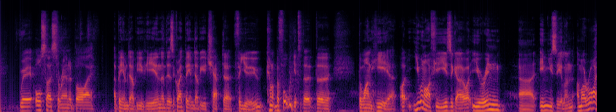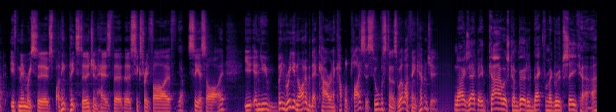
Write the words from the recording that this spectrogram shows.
We're also surrounded by a BMW here, and there's a great BMW chapter for you. Can I, before we get to the, the the one here, you and I a few years ago, you were in uh, in New Zealand. Am I right? If memory serves, I think Pete Sturgeon has the the six three five Yep. CSI, you, and you've been reunited with that car in a couple of places, Silverstone as well, I think, haven't you? No, exactly. The car was converted back from a Group C car,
